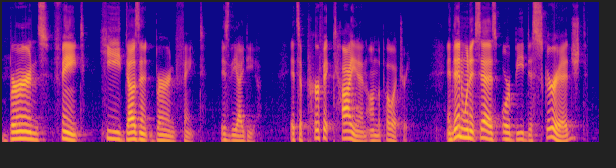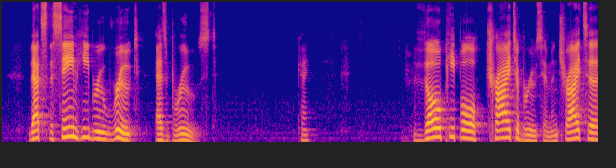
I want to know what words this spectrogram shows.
burns faint, he doesn't burn faint, is the idea. It's a perfect tie in on the poetry. And then when it says, or be discouraged, that's the same Hebrew root as bruised. Okay? Though people try to bruise him and try to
